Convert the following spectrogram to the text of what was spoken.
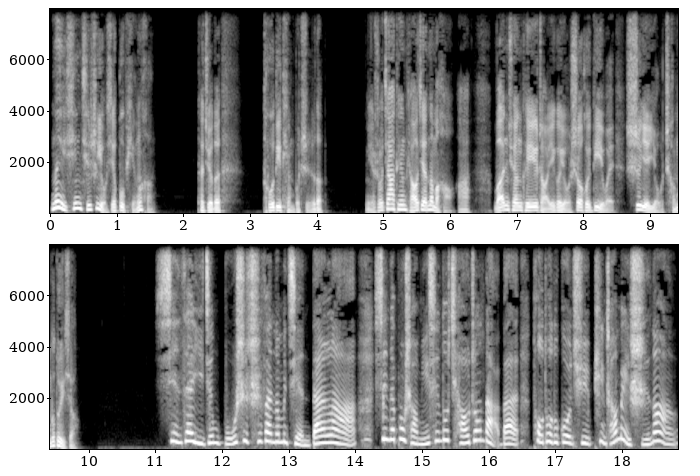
内心其实有些不平衡。他觉得徒弟挺不值的。你说家庭条件那么好啊，完全可以找一个有社会地位、事业有成的对象。现在已经不是吃饭那么简单啦，现在不少明星都乔装打扮，偷偷的过去品尝美食呢。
